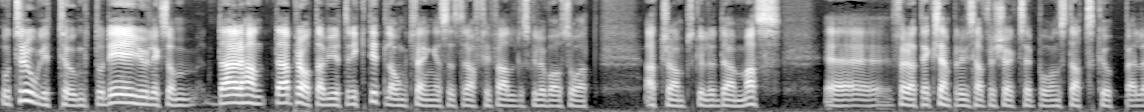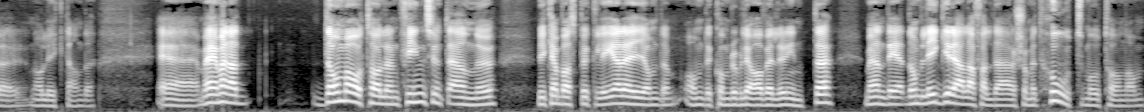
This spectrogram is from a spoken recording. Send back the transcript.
otroligt tungt och det är ju liksom, där, han, där pratar vi ju ett riktigt långt fängelsestraff ifall det skulle vara så att, att Trump skulle dömas eh, för att exempelvis ha försökt sig på en statskupp eller något liknande. Eh, men jag menar, de avtalen finns ju inte ännu. Vi kan bara spekulera i om det, om det kommer att bli av eller inte. Men det, de ligger i alla fall där som ett hot mot honom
